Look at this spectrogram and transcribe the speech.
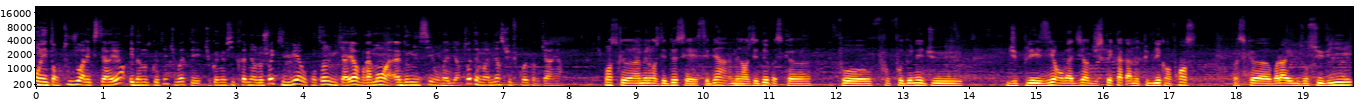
en étant toujours à l'extérieur Et d'un autre côté, tu vois, tu connais aussi très bien Joshua qui lui a au contraire une carrière vraiment à, domicile, on va dire. Toi, t'aimerais bien suivre quoi comme carrière? Je pense qu'un mélange des deux, c'est c'est bien, un mélange des deux, parce que faut, faut, faut donner du, du plaisir, on va dire, du spectacle à notre public en France. Parce que voilà, ils nous ont suivis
